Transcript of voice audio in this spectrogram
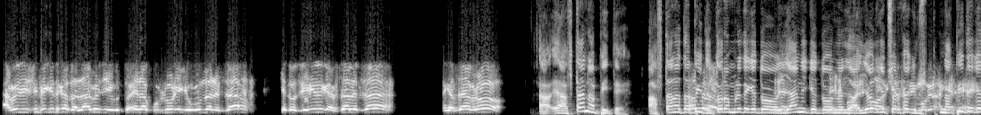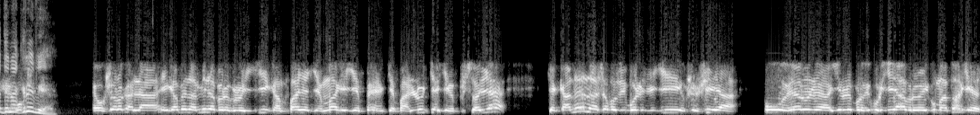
αυτή τη στιγμή έχετε καταλάβει ότι ένα κουλούρι έχει 80 λεπτά και το τυρί 17 λεπτά. 17 ευρώ. Α, ε, αυτά να πείτε. Αυτά να τα Α, πείτε. Τώρα μου λέτε για τον ναι. Γιάννη και τον ναι, Λαλιώτη και τους Αρχάγγελου. Να πείτε για την ακρίβεια. Εγώ ξέρω καλά, είχαμε ένα μήνα προεκλογική καμπάνια και μάχη και, και παλούκια και πιστολιά και κανένας από την πολιτική εξουσία που θέλουν να γίνουν πρωθυπουργοί αύριο οι κουματάρχες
